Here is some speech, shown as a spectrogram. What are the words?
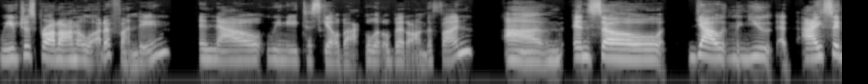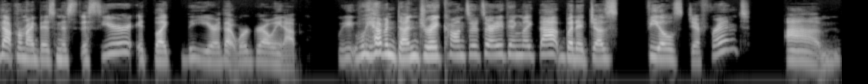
we've just brought on a lot of funding, and now we need to scale back a little bit on the fun. Um, and so, yeah, you, I say that for my business this year. It's like the year that we're growing up. We we haven't done Drake concerts or anything like that, but it just feels different. Um,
